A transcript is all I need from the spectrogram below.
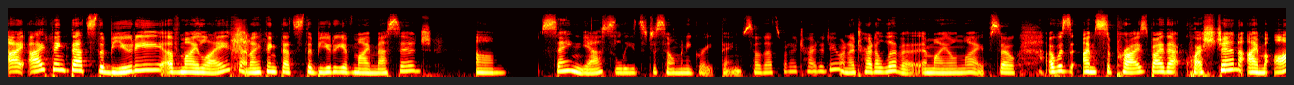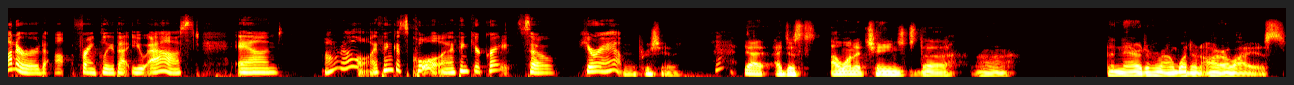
I, I think that's the beauty of my life. And I think that's the beauty of my message. Um, saying yes leads to so many great things. So that's what I try to do. And I try to live it in my own life. So I was, I'm surprised by that question. I'm honored, uh, frankly, that you asked. And I don't know. I think it's cool. And I think you're great. So here I am. I appreciate it. Yeah. Yeah. I just, I want to change the, uh, the narrative around what an ROI is,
